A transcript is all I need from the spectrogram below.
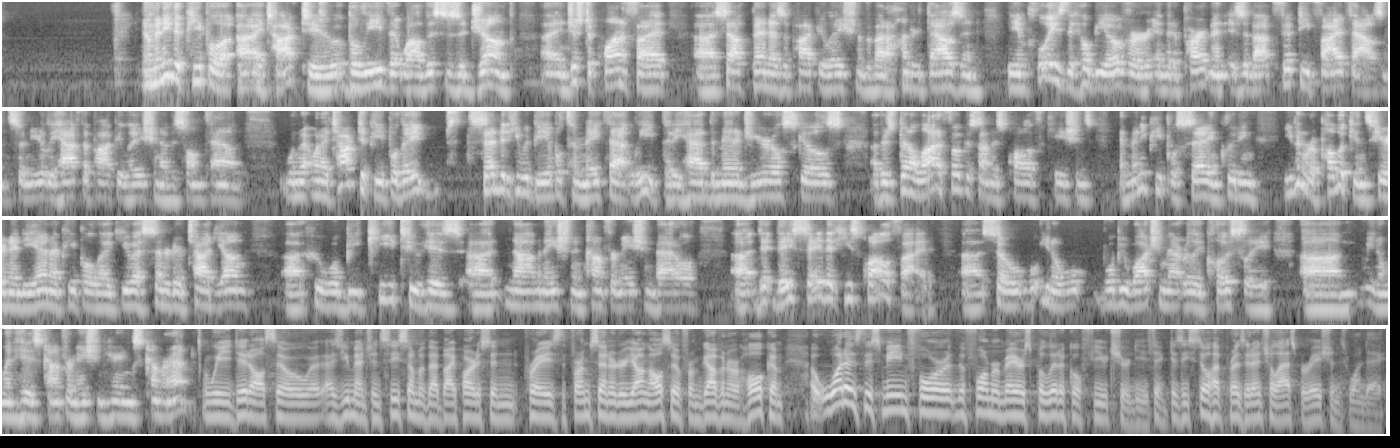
Know, many of the people I talk to believe that while this is a jump, uh, and just to quantify it, uh, South Bend has a population of about 100,000. The employees that he'll be over in the department is about 55,000, so nearly half the population of his hometown. When, when I talked to people, they said that he would be able to make that leap, that he had the managerial skills. Uh, there's been a lot of focus on his qualifications, and many people say, including even Republicans here in Indiana, people like U.S. Senator Todd Young, uh, who will be key to his uh, nomination and confirmation battle uh, they, they, say that he's qualified. Uh, so you know we'll, be watching that really closely. Um, you know when his confirmation hearings come around. We did also, uh, as you mentioned, see some of that bipartisan praise from Senator Young, also from Governor Holcomb. Uh, what does this mean for the former mayor's political future? Do you think? Does he still have presidential aspirations one day?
